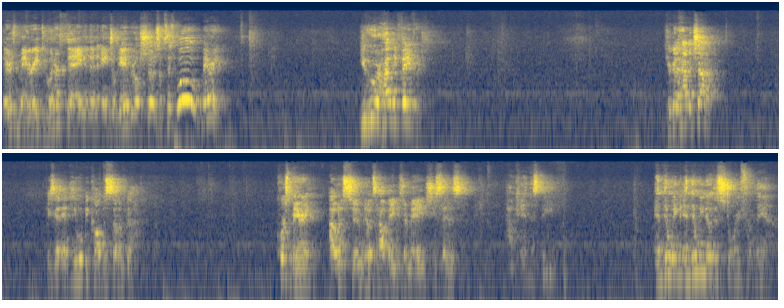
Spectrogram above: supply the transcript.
There's Mary doing her thing, and then Angel Gabriel shows up and says, Woo, Mary! You who are highly favored. You're going to have a child. He's gonna, and he will be called the Son of God. Of course, Mary, I would assume, knows how babies are made. She says, How can this be? And then we, and then we know the story from there.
